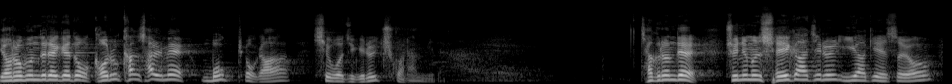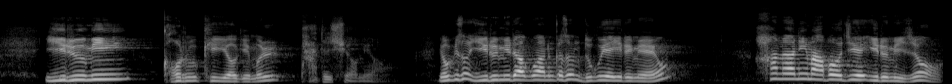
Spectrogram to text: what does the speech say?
여러분들에게도 거룩한 삶의 목표가 세워지기를 축원합니다. 자, 그런데 주님은 세 가지를 이야기했어요. 이름이 거룩히 여김을 받으시오며. 여기서 이름이라고 하는 것은 누구의 이름이에요? 하나님 아버지의 이름이죠.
